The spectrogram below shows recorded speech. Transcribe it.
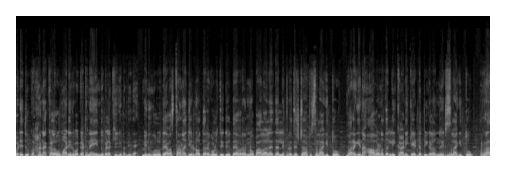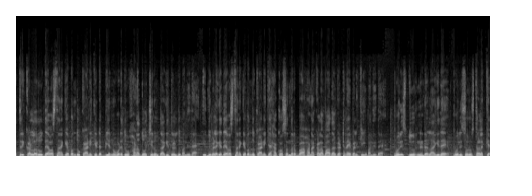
ಒಡೆದು ಹಣ ಕಳವು ಮಾಡಿರುವ ಘಟನೆ ಇಂದು ಬೆಳಕಿಗೆ ಬಂದಿದೆ. ಮಿನುಗೂರು ದೇವಸ್ಥಾನ ಜೀರ್ಣೋದ್ಧಾರಗೊಳ್ಳುತ್ತಿದ್ದು ದೇವರನ್ನು ಬಾಲಾಲಯದಲ್ಲಿ ಪ್ರತಿಷ್ಠಾಪಿಸಲಾಗಿತ್ತು. ಹೊರಗಿನ ಆವರಣದಲ್ಲಿ ಕಾಣಿಕೆ ಡಬ್ಬಿಗಳನ್ನು ಇರಿಸಲಾಗಿತ್ತು. ರಾತ್ರಿ ಕಳ್ಳರು ದೇವಸ್ಥಾನಕ್ಕೆ ಬಂದು ಕಾಣಿಕೆ ಡಬ್ಬಿಯನ್ನು ಒಡೆದು ಹಣ ದೋಚಿರುವುದಾಗಿ ತಿಳಿದು ಬಂದಿದೆ. ಇಂದು ಬೆಳಗ್ಗೆ ದೇವಸ್ಥಾನಕ್ಕೆ ಬಂದು ಕಾಣಿಕೆ ಹಾಕುವ ಸಂದರ್ಭ ಹಣ ಕಳವಾದ ಘಟನೆ ಬೆಳಕಿಗೆ ಬಂದಿದೆ. ಪೊಲೀಸ್ ದೂರು ನೀಡಲಾಗಿದೆ. ಪೊಲೀಸರು ಸ್ಥಳಕ್ಕೆ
